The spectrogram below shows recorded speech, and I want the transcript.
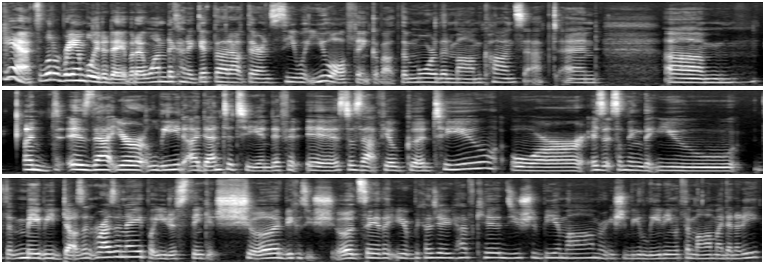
yeah, it's a little rambly today, but I wanted to kind of get that out there and see what you all think about the more than mom concept. And um, and is that your lead identity? And if it is, does that feel good to you? Or is it something that you that maybe doesn't resonate, but you just think it should because you should say that you because you have kids, you should be a mom or you should be leading with the mom identity?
